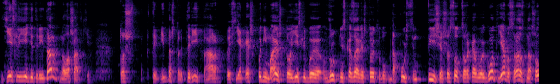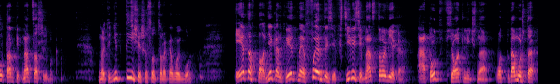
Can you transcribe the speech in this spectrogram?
если едет рейтар на лошадке, то это видно, что это рейтар. То есть я, конечно, понимаю, что если бы вдруг мне сказали, что это, ну, допустим, 1640 год, я бы сразу нашел там 15 ошибок. Но это не 1640 год. Это вполне конкретное фэнтези в стиле 17 века. А тут все отлично. Вот потому что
